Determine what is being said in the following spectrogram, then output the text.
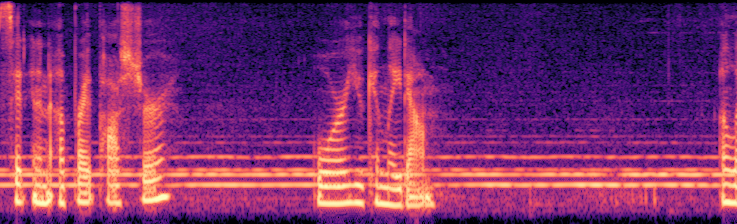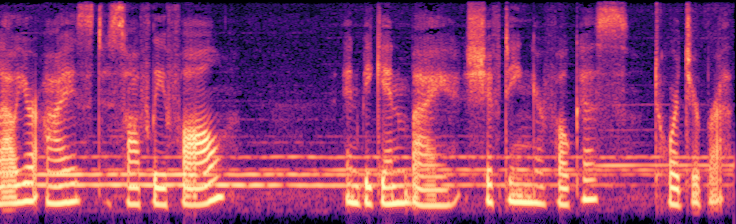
Sit in an upright posture, or you can lay down. Allow your eyes to softly fall and begin by shifting your focus towards your breath.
